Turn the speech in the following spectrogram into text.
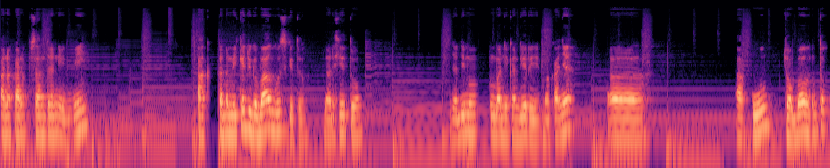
anak-anak pesantren ini akademiknya juga bagus gitu dari situ jadi membandingkan diri makanya uh, aku coba untuk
